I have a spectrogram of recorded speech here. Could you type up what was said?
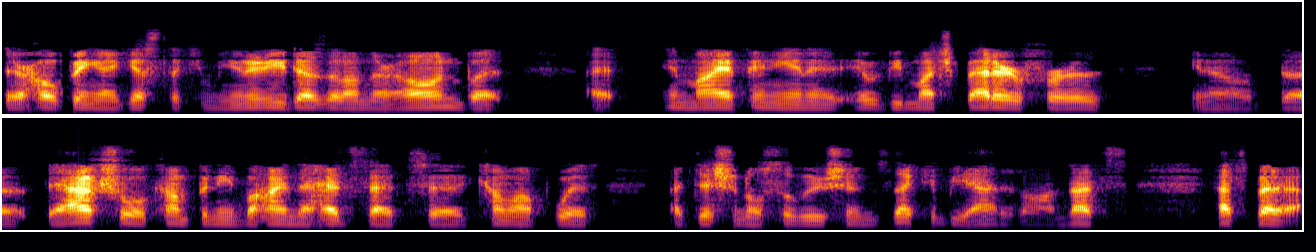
they're hoping, I guess, the community does it on their own, but uh, in my opinion, it, it would be much better for you know the the actual company behind the headset to come up with additional solutions that can be added on. That's that's better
